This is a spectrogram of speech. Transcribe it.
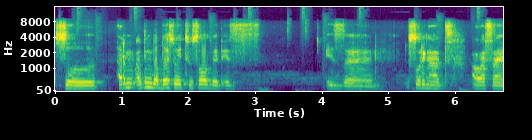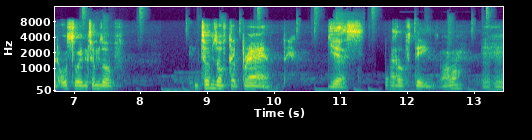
So I don't. I think the best way to solve it is is uh, sorting out our side also in terms of in terms of the brand Yes. side of things. Mm-hmm.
